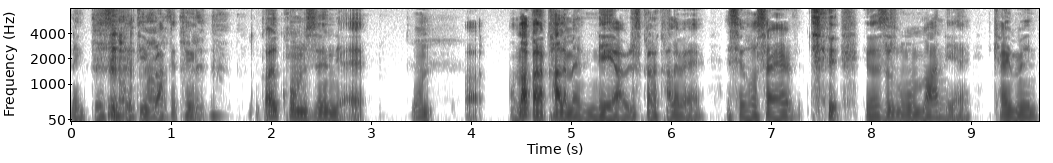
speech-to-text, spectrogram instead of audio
like the security bracket thing the guy comes in, yeah. One, uh, I'm not gonna call him a nigger. I'm just gonna call him a, a civil servant. he was just one man, yeah. He came in,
